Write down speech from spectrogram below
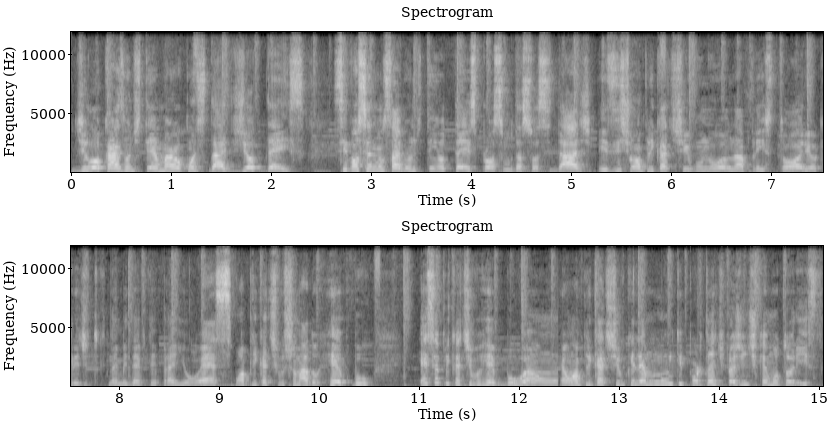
de locais onde tem a maior quantidade de hotéis. Se você não sabe onde tem hotéis próximo da sua cidade, existe um aplicativo no, na Play Store, eu acredito que também deve ter para iOS, um aplicativo chamado Rebu. Esse aplicativo Rebu é um, é um aplicativo que ele é muito importante para a gente que é motorista.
